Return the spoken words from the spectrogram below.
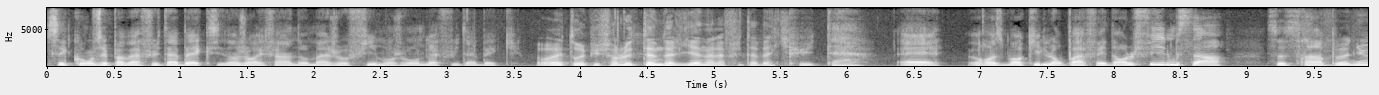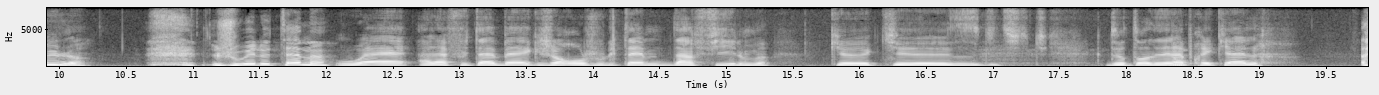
C'est con, j'ai pas ma flûte à bec, sinon j'aurais fait un hommage au film en jouant de la flûte à bec. Ouais, t'aurais pu faire le thème d'Alien à la flûte à bec. Putain. Eh, heureusement qu'ils l'ont pas fait dans le film, ça. Ce serait un peu nul. Jouer le thème? Ouais, à la flûte à bec, genre on joue le thème d'un film que, que dont on est la préquelle.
